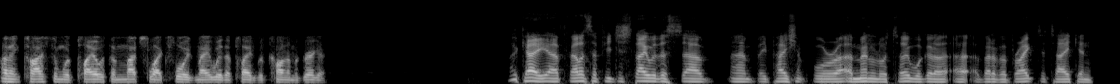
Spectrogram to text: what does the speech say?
I think Tyson would play with them much like Floyd Mayweather played with Conor McGregor. Okay, uh, fellas, if you just stay with us, uh, um, be patient for uh, a minute or two. We've got a, a, bit of a break to take, and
